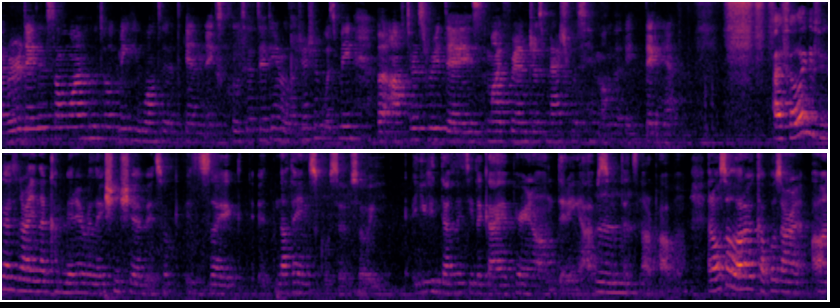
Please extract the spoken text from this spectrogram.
ever dated someone who told me he wanted an exclusive dating relationship with me, but after three days, my friend just matched with him on the dating. I feel like if you guys are in a committed relationship, it's ok- it's like nothing exclusive. So you can definitely see the guy appearing on dating apps. So Mm. that's not a problem. And also, a lot of couples are on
